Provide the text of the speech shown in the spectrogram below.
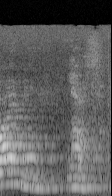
Buy me love.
